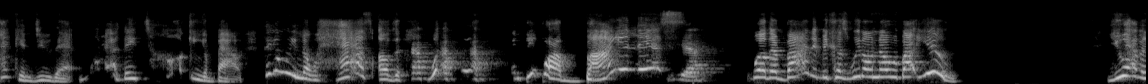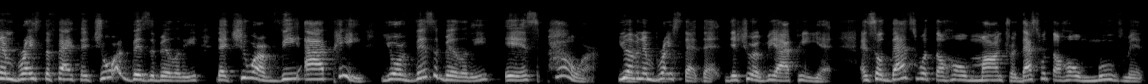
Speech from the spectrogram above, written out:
I can do that. What are they talking about? They only know half of the what, and people are buying this? Yeah. Well, they're buying it because we don't know about you. You haven't embraced the fact that your visibility, that you are VIP. Your visibility is power. You haven't embraced that, that that you're a VIP yet. And so that's what the whole mantra, that's what the whole movement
